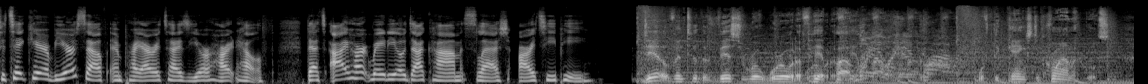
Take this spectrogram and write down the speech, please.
to take care of yourself and prioritize your heart health. That's iHeartRadio.com slash RTP. Delve into the visceral world of hip hop with the Gangster Chronicles.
